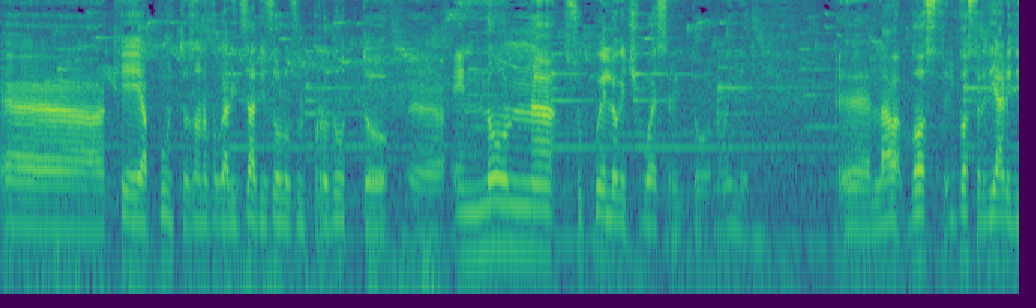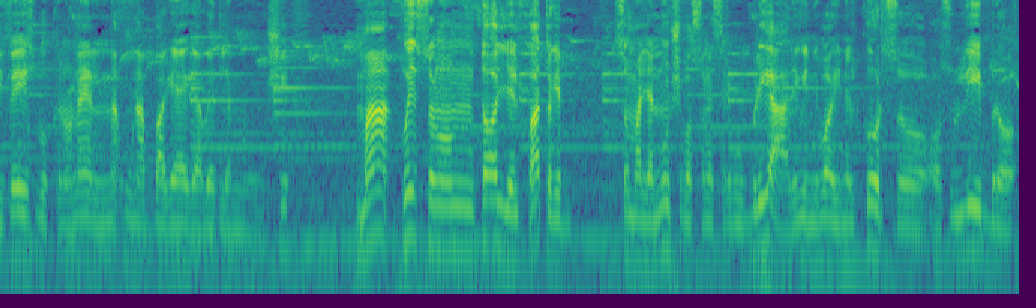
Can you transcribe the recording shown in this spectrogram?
eh, che appunto sono focalizzati solo sul prodotto eh, e non su quello che ci può essere intorno. Quindi eh, vostra, il vostro diario di Facebook non è una bacheca per gli annunci ma questo non toglie il fatto che insomma gli annunci possono essere pubblicati. Quindi poi nel corso o sul libro eh,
